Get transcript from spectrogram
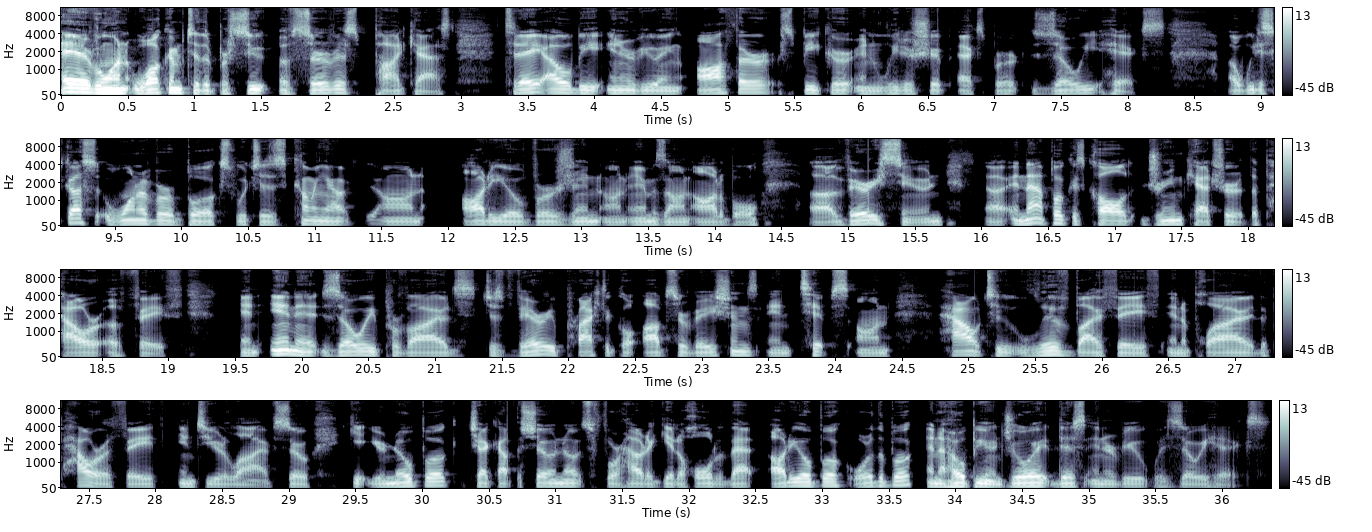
Hey everyone, welcome to the Pursuit of Service podcast. Today I will be interviewing author, speaker, and leadership expert Zoe Hicks. Uh, we discuss one of her books, which is coming out on audio version on Amazon Audible uh, very soon. Uh, and that book is called Dreamcatcher The Power of Faith. And in it, Zoe provides just very practical observations and tips on how to live by faith and apply the power of faith into your lives. So get your notebook, check out the show notes for how to get a hold of that audiobook or the book. And I hope you enjoy this interview with Zoe Hicks.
